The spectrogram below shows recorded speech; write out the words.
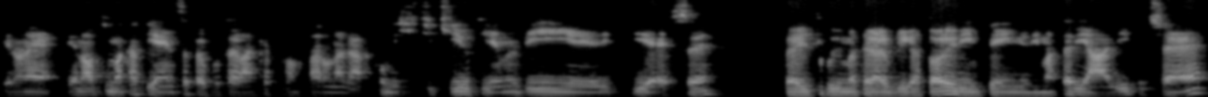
che non è, è un'ottima capienza per poter anche affrontare una gara come CCC, UTMV e DS, per il tipo di materiale obbligatorio e di impegno di materiali che c'è.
